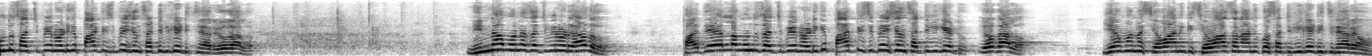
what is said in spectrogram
ముందు చచ్చిపోయినోడికి పార్టిసిపేషన్ సర్టిఫికేట్ ఇచ్చినారు యోగాలో. నిన్న మొన్న చచ్చిపోయినోడు కాదు పదేళ్ళ ముందు చచ్చిపోయినోడికి పార్టిసిపేషన్ సర్టిఫికేట్ యోగాలో. ఏమన్నా శివానికి శివాసనానికి ఒక సర్టిఫికేట్ ఇచ్చినారేమో.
